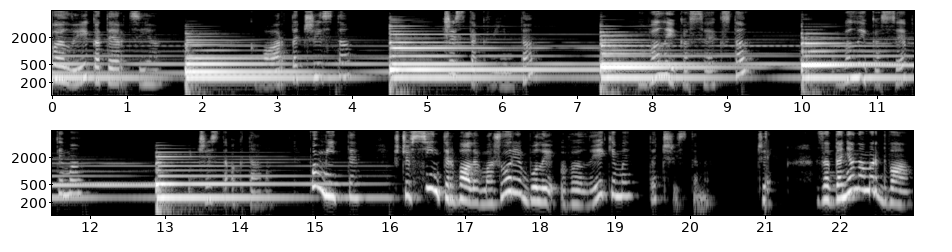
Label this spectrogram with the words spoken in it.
велика терція, кварта чиста, чиста квінта, велика секста, велика септима що всі інтервали в мажорі були великими та чистими. Завдання номер 2.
